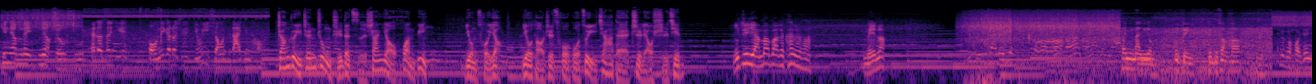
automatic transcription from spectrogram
今天没没有收数，到时候你放那个了就就一箱子大金桃。张瑞珍种植的紫山药患病，用错药又导致错过最佳的治疗时间。你这眼巴巴的看着它，没了。看你买那个不对，对不上哈。这个好像有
